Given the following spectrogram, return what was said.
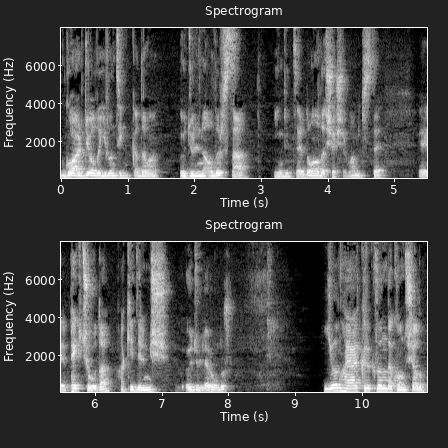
Guardiola yılın teknik adamı ödülünü alırsa İngiltere'de ona da şaşırmam. İkisi de e, pek çoğu da hak edilmiş ödüller olur. Yılın hayal kırıklığını da konuşalım.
